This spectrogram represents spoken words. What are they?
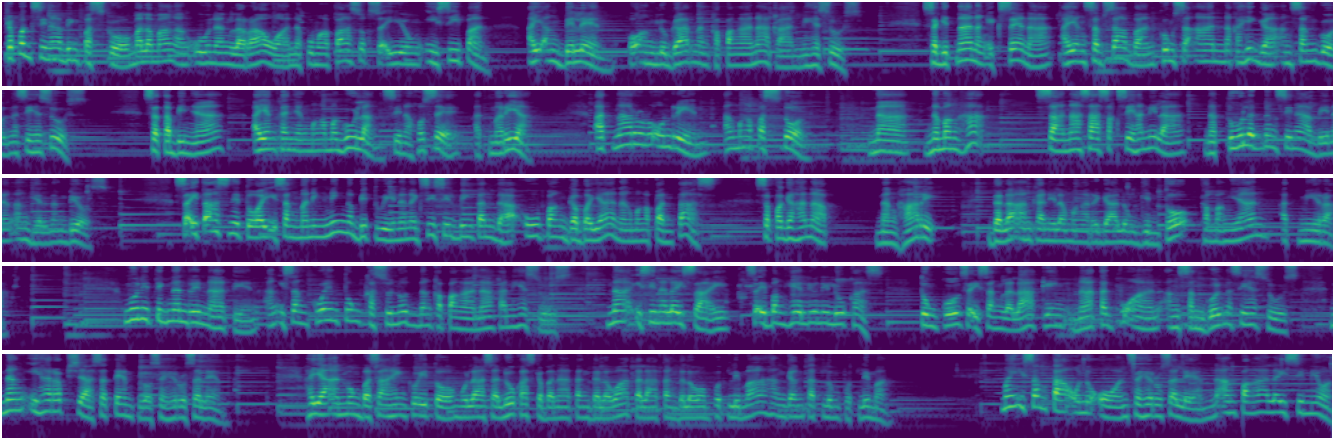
Kapag sinabing Pasko, malamang ang unang larawan na pumapasok sa iyong isipan ay ang Belen o ang lugar ng kapanganakan ni Jesus. Sa gitna ng eksena ay ang sabsaban kung saan nakahiga ang sanggol na si Jesus. Sa tabi niya ay ang kanyang mga magulang, sina Jose at Maria. At naroroon rin ang mga pastol na namangha sa nasasaksihan nila na tulad ng sinabi ng anghel ng Diyos. Sa itaas nito ay isang maningning na bituin na nagsisilbing tanda upang gabayan ang mga pantas sa paghahanap ng hari. Dala ang kanilang mga regalong ginto, kamangyan at mira. Ngunit tignan rin natin ang isang kwentong kasunod ng kapanganakan ni Jesus na isinalaysay sa Ebanghelyo ni Lucas tungkol sa isang lalaking natagpuan ang sanggol na si Jesus nang iharap siya sa templo sa Jerusalem. Hayaan mong basahin ko ito mula sa Lucas Kabanatang 2, talatang 25 hanggang 35. May isang tao noon sa Jerusalem na ang pangalay Simeon.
